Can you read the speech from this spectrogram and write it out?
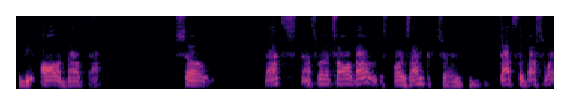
to be all about that. So that's that's what it's all about as far as I'm concerned. That's the best way.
